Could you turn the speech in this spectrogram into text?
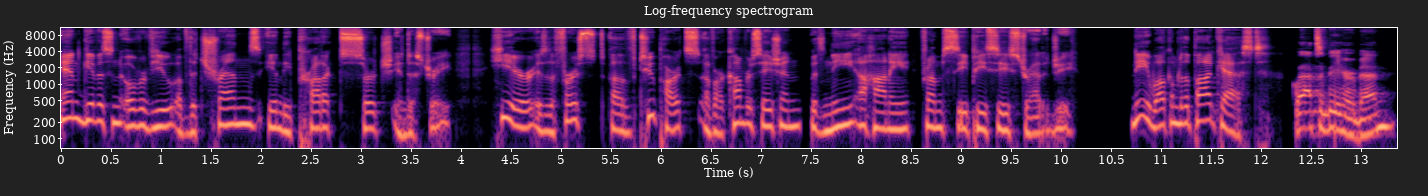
and give us an overview of the trends in the product search industry. Here is the first of two parts of our conversation with Nii Ahene from CPC Strategy. Nii, welcome to the podcast. Glad to be here, Ben.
